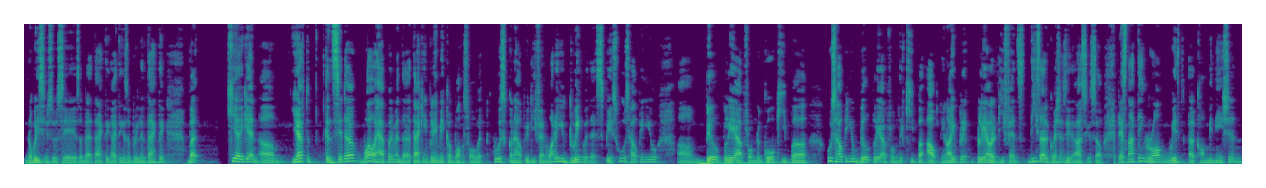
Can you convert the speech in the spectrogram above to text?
Nobody seems to say it's a bad tactic. I think it's a brilliant tactic. But here again, um, you have to consider what will happen when the attacking playmaker bombs forward. Who's going to help you defend? What are you doing with that space? Who's helping you um, build play out from the goalkeeper? Who's helping you build play out from the keeper out? You know, are you playing play out defense? These are the questions you ask yourself. There's nothing wrong with a combination,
